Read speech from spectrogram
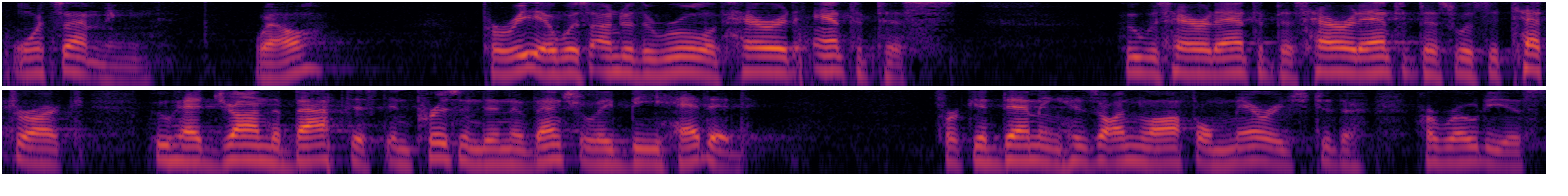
What's that mean? Well, Perea was under the rule of Herod Antipas. Who was Herod Antipas? Herod Antipas was the tetrarch who had John the Baptist imprisoned and eventually beheaded for condemning his unlawful marriage to the Herodias,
